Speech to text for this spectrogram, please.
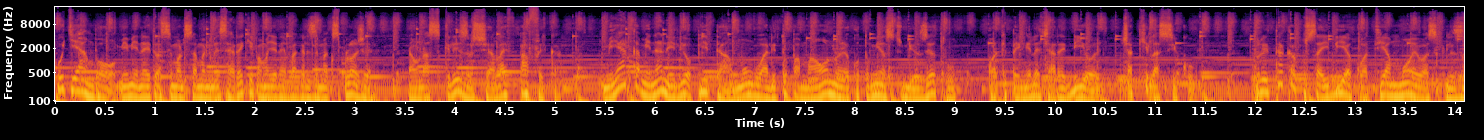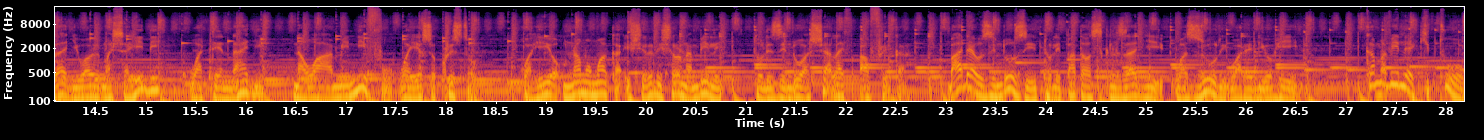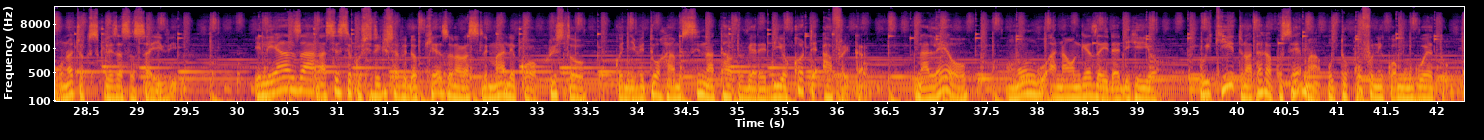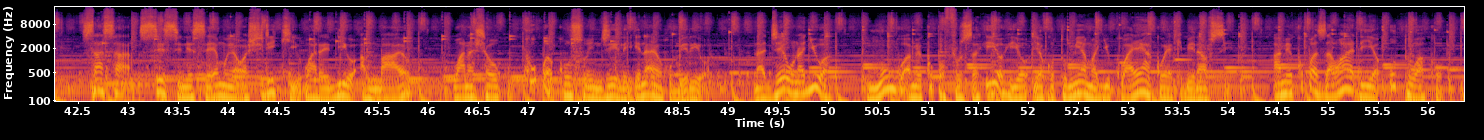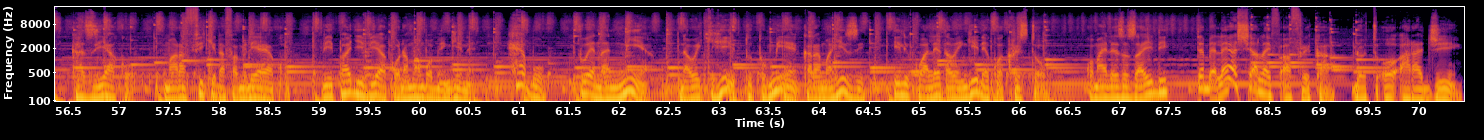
Hujambo, mimi naitwa Simon Samuel Mesareki pamoja na Evangelism Explosion na unasikiliza Share Life Africa. Miaka minane iliyopita Mungu alitupa maono ya kutumia studio zetu kwa kipengele cha redio cha kila siku. Tulitaka kusaidia kuwatia moyo wasikilizaji wawe mashahidi, watendaji na waaminifu wa Yesu Kristo. Kwa hiyo mnamo mwaka 2022 tulizindua Share Life Africa. Baada ya uzinduzi, tulipata wasikilizaji wazuri wa redio hii kama vile kituo unachokisikiliza sasa hivi. Ilianza na sisi kushirikisha vidokezo na rasilimali kwa Wakristo kwenye vituo 53 vya redio kote Afrika, na leo Mungu anaongeza idadi hiyo. Wiki hii tunataka kusema utukufu ni kwa Mungu wetu. Sasa sisi ni sehemu ya washiriki wa redio ambayo wana shauku kubwa kuhusu injili inayohubiriwa. Na je, unajua Mungu amekupa fursa hiyo hiyo ya kutumia majukwaa yako ya kibinafsi. Amekupa zawadi ya utu wako, kazi yako, marafiki na familia yako, vipaji vyako na mambo mengine. Hebu tuwe na nia na wiki hii tutumie karama hizi ili kuwaleta wengine kwa Kristo. Kwa maelezo zaidi tembelea sharelifeafrica.org.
